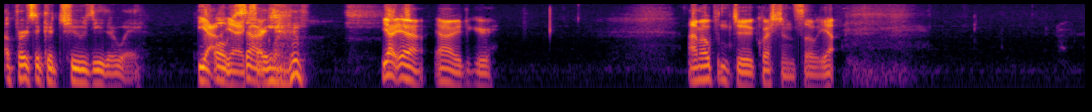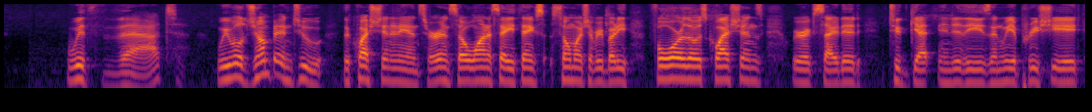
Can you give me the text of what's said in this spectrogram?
a person could choose either way. Yeah. oh, yeah, sorry. exactly. Yeah, yeah, yeah, I agree. I'm open to questions, so yeah. With that, we will jump into the question and answer. And so, want to say thanks so much, everybody, for those questions. We're excited to get into these, and we appreciate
